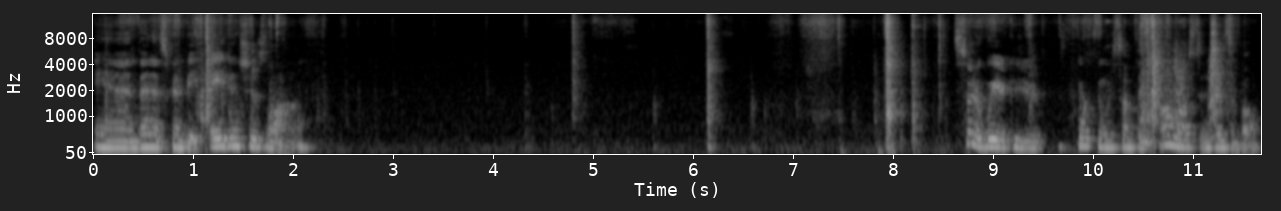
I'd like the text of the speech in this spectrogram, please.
and then it's going to be eight inches long. It's sort of weird because you're working with something almost invisible.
